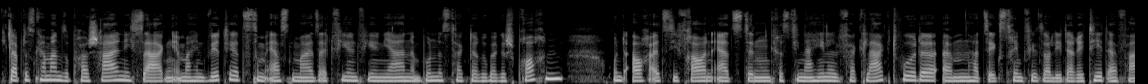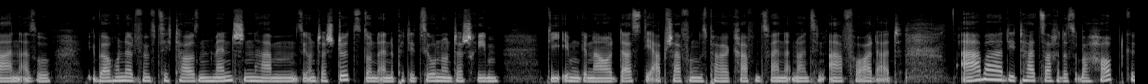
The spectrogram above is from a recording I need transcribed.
Ich glaube, das kann man so pauschal nicht sagen. Immerhin wird jetzt zum ersten Mal seit vielen, vielen Jahren im Bundestag darüber gesprochen. Und auch als die Frauenärztin Christina Henel verklagt wurde, ähm, hat sie extrem viel Solidarität erfahren. Also über 150.000 Menschen haben sie unterstützt und eine Petition unterschrieben, die eben genau das, die Abschaffung des Paragraphen 219a fordert. Aber die Tatsache, dass überhaupt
